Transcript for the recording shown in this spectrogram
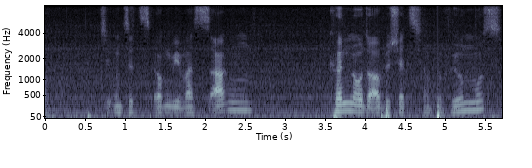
Ob die uns jetzt irgendwie was sagen können oder ob ich jetzt hier berühren muss.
